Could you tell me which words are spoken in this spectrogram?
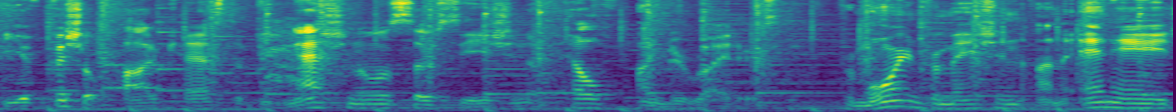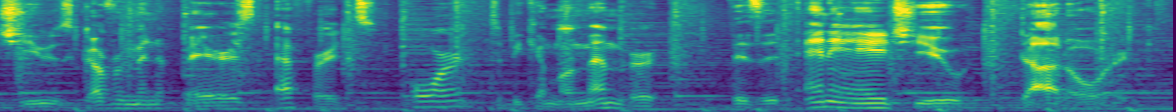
the official podcast of the National Association of Health Underwriters. For more information on NAHU's government affairs efforts or to become a member, visit nahu.org.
